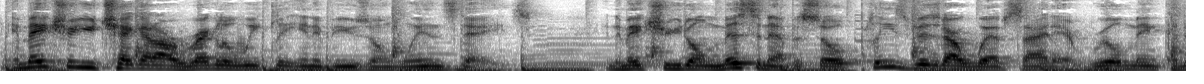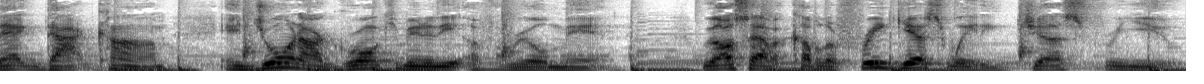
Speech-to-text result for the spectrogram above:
And make sure you check out our regular weekly interviews on Wednesdays. And to make sure you don't miss an episode, please visit our website at realmenconnect.com and join our growing community of real men. We also have a couple of free gifts waiting just for you.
